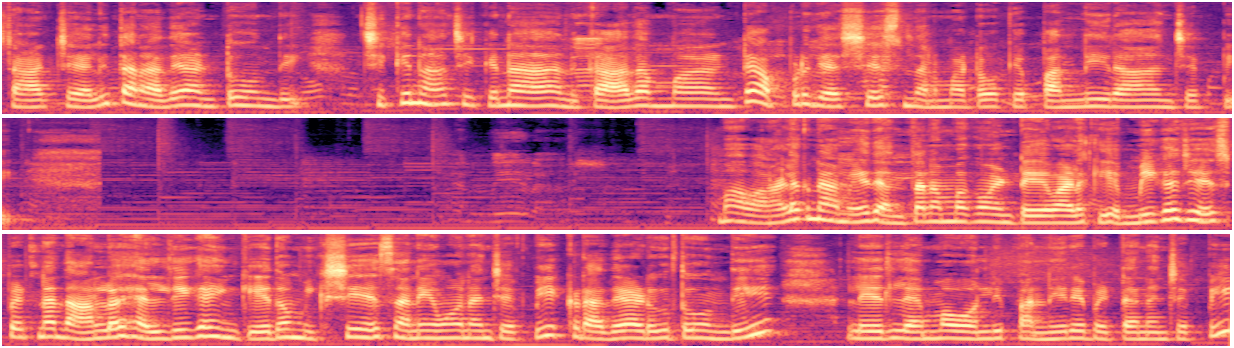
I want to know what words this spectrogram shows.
స్టార్ట్ చేయాలి. తను అదే అంటూ ఉంది చికెనా చికెనా అని కాదమ్మా అంటే అప్పుడు గెస్ట్ చేసింది అనమాట ఓకే పన్నీరా అని చెప్పి. మా వాళ్ళకి నా మీద ఎంత నమ్మకం అంటే వాళ్ళకి ఎమ్మీగా చేసి పెట్టిన దానిలో హెల్తీగా ఇంకేదో మిక్స్ చేసానేమోనని చెప్పి ఇక్కడ అదే అడుగుతూ ఉంది. లేదు లేమ్మ ఓన్లీ పన్నీరే పెట్టానని చెప్పి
